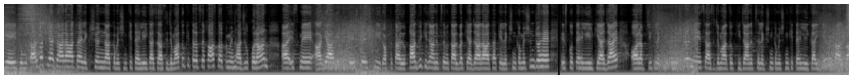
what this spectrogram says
ये जो मुतालबा किया जा रहा था इलेक्शन कमीशन की तहलील का सियासी जमातों की तरफ़ से, खासतौर पर मिनहाजुल कुरान इसमें आगे आगे की पेश पेश थी डॉक्टर तारुल कादरी की जानब से मुतालबा किया जा रहा था कि इलेक्शन कमीशन जो है, इसको तहलील किया जाए। और अब चीफ इलेक्शन कमिश्नर ने सियासी जमातों की जानब से इलेक्शन कमीशन की तहलील का ये मुतालबा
